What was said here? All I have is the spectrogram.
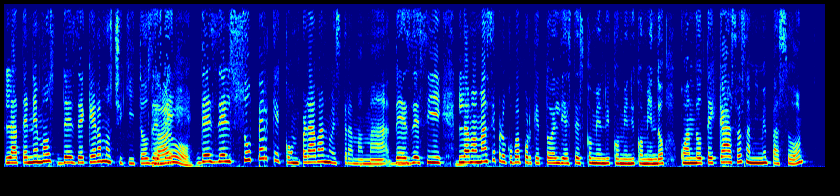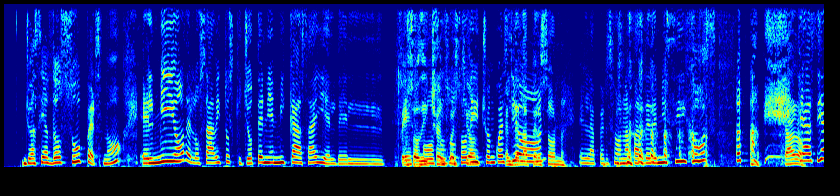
la tenemos desde que éramos chiquitos, desde Claro. Desde el súper que compraba nuestra mamá, desde si la mamá se preocupa porque todo el día estés comiendo y comiendo y comiendo, cuando te casas, a mí me pasó. Yo hacía dos supers, ¿no? El mío de los hábitos que yo tenía en mi casa y el del Susodicho en esposo cuestión. en El de cuestión. la persona. En la persona, padre de mis hijos. Claro. Que hacía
